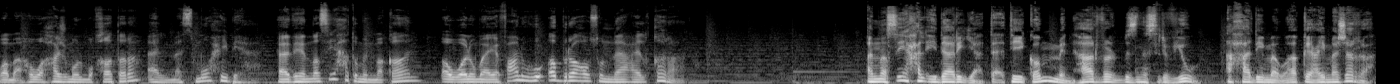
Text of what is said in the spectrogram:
وما هو حجم المخاطرة المسموح بها. هذه النصيحة من مقال أول ما يفعله أبرع صناع القرار. النصيحة الإدارية تأتيكم من هارفارد بزنس ريفيو أحد مواقع مجرة.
